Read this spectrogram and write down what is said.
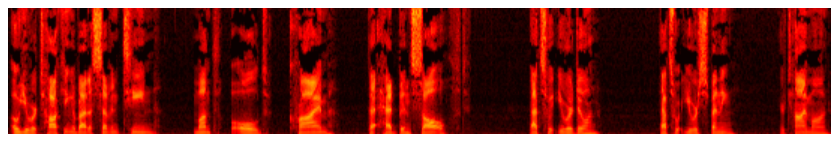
Oh, you were talking about a 17 month old crime that had been solved? That's what you were doing? That's what you were spending your time on?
